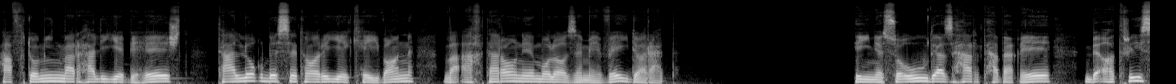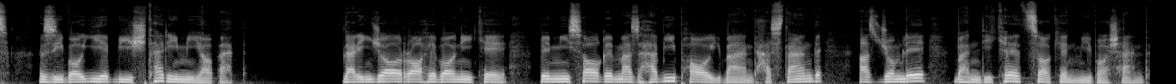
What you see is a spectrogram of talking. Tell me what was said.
هفتمین مرحله بهشت تعلق به ستاره کیوان و اختران ملازم وی دارد. حین صعود از هر طبقه به آتریس زیبایی بیشتری می‌یابد. در اینجا راهبانی که به میثاق مذهبی پایبند هستند از جمله بندیکت ساکن می باشند.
